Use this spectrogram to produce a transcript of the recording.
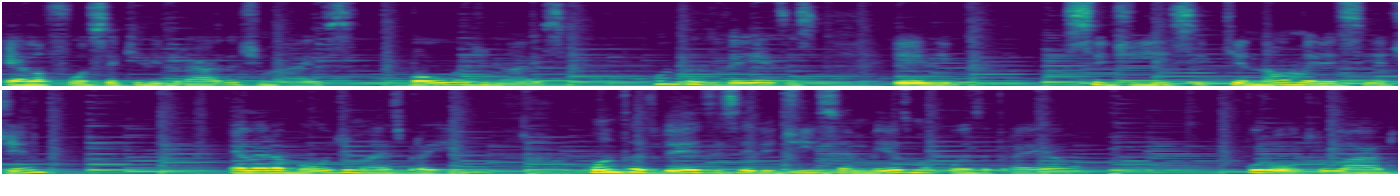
ela fosse equilibrada demais, boa demais. Quantas vezes ele se disse que não merecia Jen? Ela era boa demais para ele. Quantas vezes ele disse a mesma coisa para ela? Por outro lado,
